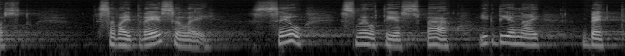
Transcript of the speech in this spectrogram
ostu, savai dvēselē, sev smelties spēku ikdienai, bet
